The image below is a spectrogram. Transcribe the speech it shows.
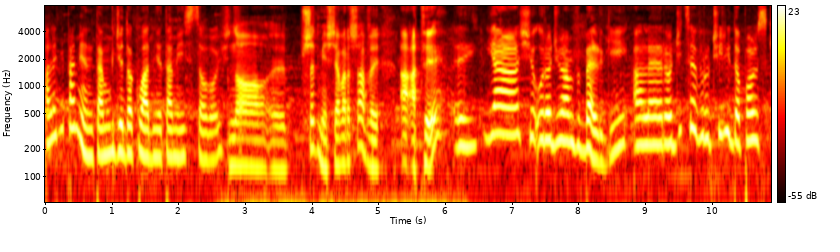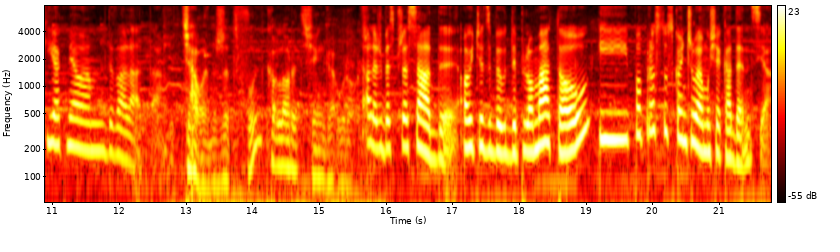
ale nie pamiętam, gdzie dokładnie ta miejscowość. No, y, przedmieścia Warszawy. A, a ty? Y, Ja się urodziłam w Belgii, ale rodzice wrócili do Polski, jak miałam dwa lata. Wiedziałem, że twój koloryt sięga urodzin. Ależ bez przesady. Ojciec był dyplomatą i po prostu skończyła mu się kadencja.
